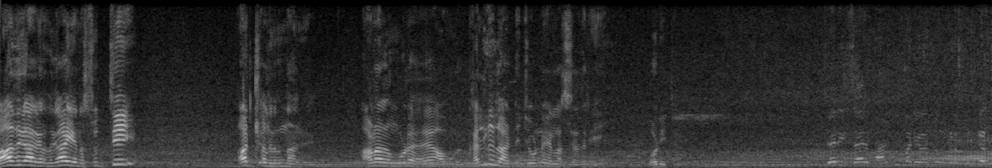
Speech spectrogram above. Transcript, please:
பாதுகாக்கிறதுக்காக என்னை சுற்றி ஆட்கள் இருந்தாங்க. ஆனாலும் கூட அவங்க கல்லில் அடிச்ச உடனே எல்லாம் சிதறி ஓடிட்டாங்க. சரி சார் அன்புமணி வந்து உங்களை குண்டர்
